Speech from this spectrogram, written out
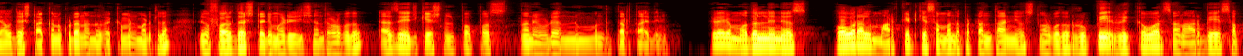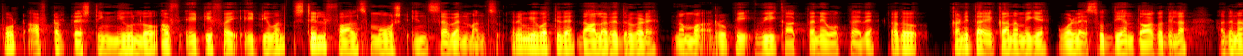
ಯಾವುದೇ ಸ್ಟಾಕ್ ಅನ್ನು ಕೂಡ ನಾನು ರೆಕಮೆಂಡ್ ಮಾಡ್ತಿಲ್ಲ. ನೀವು ಫರ್ದರ್ ಸ್ಟಡಿ ಮಾಡಿ ಡಿಸಿಷನ್ ತಗೊಳ್ಬಹುದು ಆಸ್ ಎ ಎಜುಕೇಶನಲ್ ಪರ್ಪಸ್ ನಾನು ವಿಡಿಯೋ ನಿಮ್ಮ ಮುಂದೆ ತರ್ತಾ ಇದ್ದೀನಿ. ಹೇಳಿದ್ರೆ ಮೊದಲನೇ ನ್ಯೂಸ್ ಓವರ್ ಆಲ್ ಮಾರ್ಕೆಟ್ಗೆ ಸಂಬಂಧಪಟ್ಟಂತ ನ್ಯೂಸ್ ನೋಡಬಹುದು rupee recovers on R B I support after testing new low of eighty five eighty one still falls most in seven months ನಿಮಗೆ ಗೊತ್ತಿದೆ ಡಾಲರ್ ಎದುರುಗಡೆ ನಮ್ಮ ರುಪಿ ವೀಕ್ ಆಗ್ತಾನೆ ಹೋಗ್ತಾ ಇದೆ. ಅದು ಖಂಡಿತ ಎಕಾನಮಿಗೆ ಒಳ್ಳೆ ಸುದ್ದಿ ಅಂತೂ ಆಗೋದಿಲ್ಲ. ಅದನ್ನ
